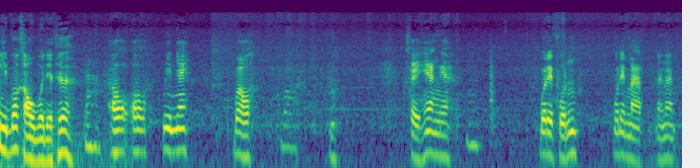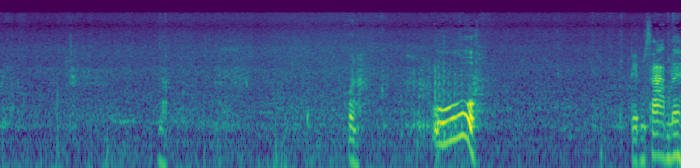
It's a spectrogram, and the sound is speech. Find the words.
มีดบ่เข่าบ่เดี๋ยวเธอจ้ะเอาเอามีดไงเบเอาบ่ ใส่แห้งเนี่ยอืม บ่ได้ฝนบ่ได้หมาดนั่นนั่นคนน่ะอู้เต็มซ้ำเลย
